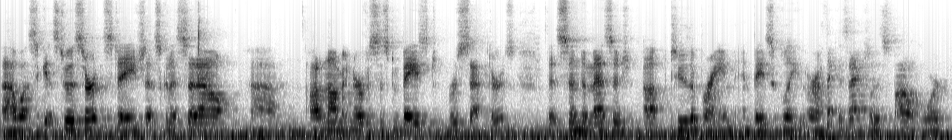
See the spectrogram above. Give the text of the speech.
uh, once it gets to a certain stage, that's going to set out um, autonomic nervous system based receptors that send a message up to the brain and basically, or I think it's actually the spinal cord,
